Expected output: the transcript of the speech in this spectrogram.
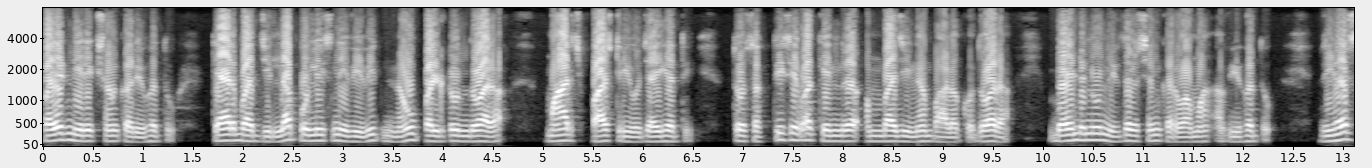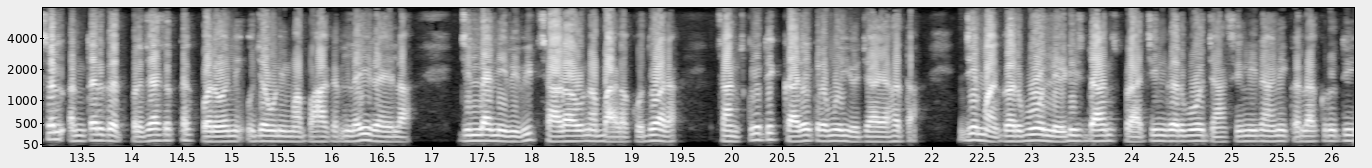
પરેડ નિરીક્ષણ કર્યું હતું. ત્યારબાદ જિલ્લા પોલીસની વિવિધ નવ પલટૂન દ્વારા માર્ચ પાસ્ટ યોજાઈ હતી. તો શક્તિ સેવા કેન્દ્ર અંબાજીના બાળકો દ્વારા બેન્ડનું નિદર્શન કરવામાં આવ્યું હતું. રિહર્સલ અંતર્ગત પ્રજાસત્તાક પર્વની ઉજવણીમાં ભાગ લઈ રહેલા જિલ્લાની વિવિધ શાળાઓના બાળકો દ્વારા સાંસ્કૃતિક કાર્યક્રમો યોજાયા હતા, જેમાં ગરબો લેડીઝ ડાન્સ પ્રાચીન ગરબો, ઝાંસીની રાણી, કલાકૃતિ,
